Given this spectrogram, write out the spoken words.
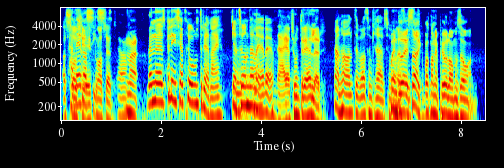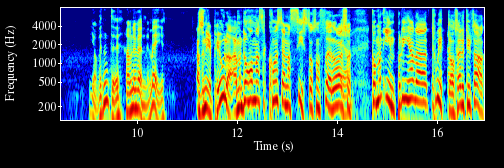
Han är associate på något sätt. Ja. Men eh, Felicia, jag tror inte det, nej. Jag tror inte han är det. Nej, jag tror inte det heller. Han har inte vad som krävs för att Men vara du är rasist. säker på att han är polare med Soran? Jag vet inte. Han är vän med mig. Alltså ni är polare? Ja, men du har en massa konstiga nazister som följer dig. Ja. Så Går man in på din jävla Twitter så är det typ så här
